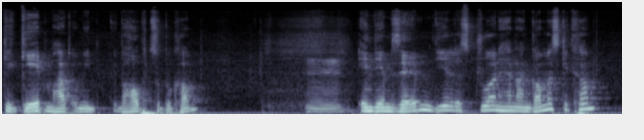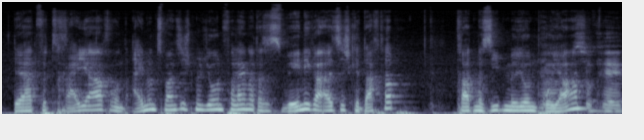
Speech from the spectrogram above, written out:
gegeben hat, um ihn überhaupt zu bekommen. Mhm. In demselben Deal ist Juan Hernan Gomez gekommen der hat für drei Jahre und 21 Millionen verlängert. Das ist weniger, als ich gedacht habe. Gerade mal 7 Millionen pro ja, Jahr. Ist okay.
